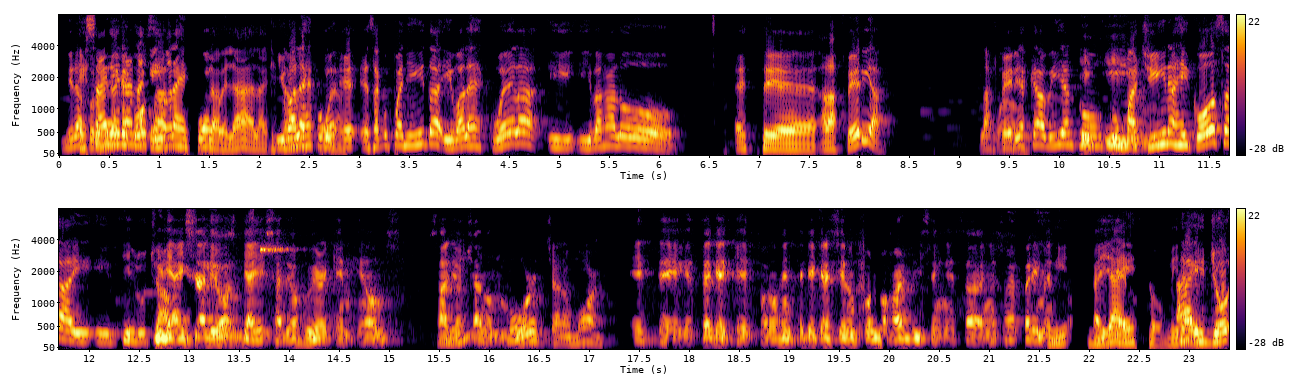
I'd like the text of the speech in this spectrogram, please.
mira, Esa era la que cosa. iba a las escuelas, ¿verdad? La que iba a las escuela. eh, esa compañita iba a las escuelas y iban a los este a las ferias. Las Wow. ferias que habían con, Y- y- con machinas y cosas y, y, de ahí salió, de ahí salió Hurricane Helms, salió Ujú. Shannon Moore, Shannon Moore. este, este, que, que fueron gente que crecieron con los Hardys en, esa, en esos experimentos. Mi- Mira esto, mira ah, y esto. Jo-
